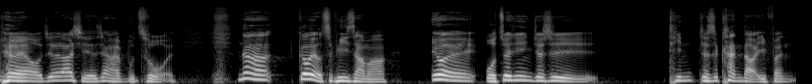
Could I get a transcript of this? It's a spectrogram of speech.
对啊，我觉得他写的这样还不错。哎，那各位有吃披萨吗？因为我最近就是。听，就是看到一份，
